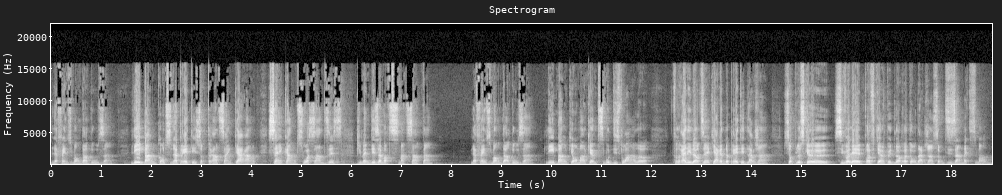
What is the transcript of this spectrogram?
La fin du monde dans 12 ans. Les banques continuent à prêter sur 35, 40, 50, 70, puis même des amortissements de 100 ans. La fin du monde dans 12 ans. Les banques qui ont manqué un petit bout d'histoire, là, faudrait aller leur dire qu'ils arrêtent de prêter de l'argent sur plus que s'ils veulent profiter un peu de leur retour d'argent sur 10 ans maximum.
